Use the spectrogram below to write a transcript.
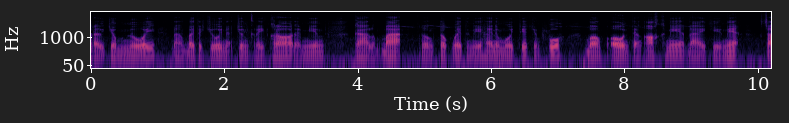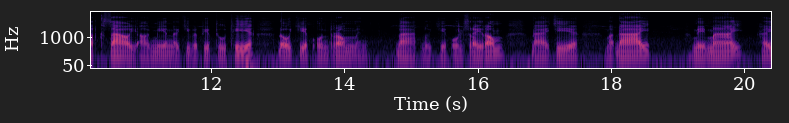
ត្រូវជំនួយ ដើម្បីទៅជួយអ្នកជនក្រីក្រដែលមានការលំបាក រងទុក្ខវេទនាហើយនៅមួយទៀតចំពោះបងប្អូនទាំងអស់គ្នាដែលជាអ្នកខ្សត់ខ្សោយឲ្យមាននៅជីវភាពធូរធារដូចជាប្អូនរ៉ុំមែនបាទដូចជាប្អូនស្រីរ៉ុំដែលជាម្ដាយមេម៉ាយហើយ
